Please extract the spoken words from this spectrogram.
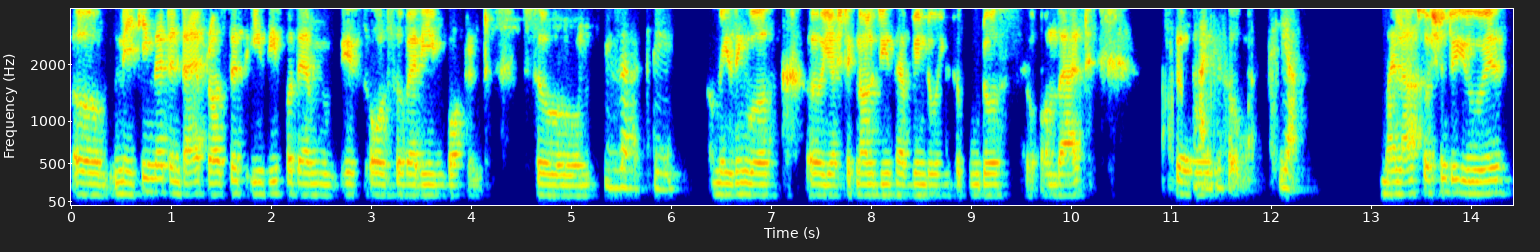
uh, making that entire process easy for them is also very important so exactly amazing work uh, Yash Technologies have been doing. So kudos on that. So thank you so much. Yeah. My last question to you is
